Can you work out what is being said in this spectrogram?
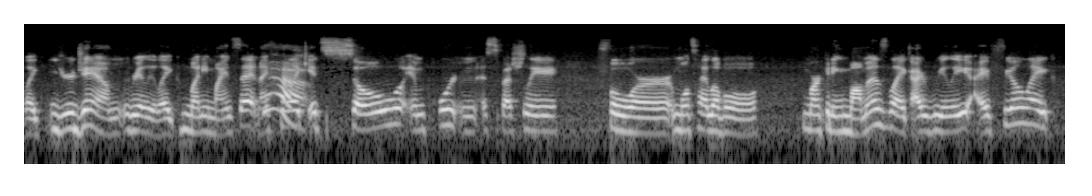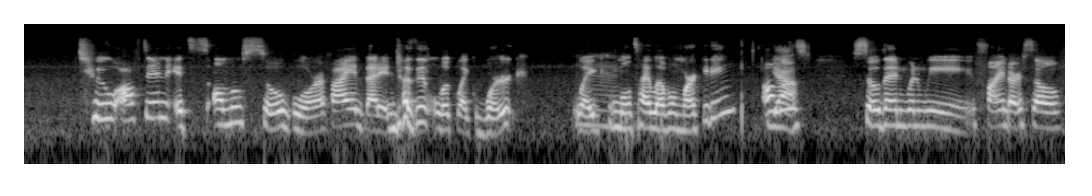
like your jam, really, like money mindset. And yeah. I feel like it's so important, especially for multi-level marketing mamas. Like, I really, I feel like too often it's almost so glorified that it doesn't look like work, like mm. multi-level marketing. Almost. So then when we find ourselves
